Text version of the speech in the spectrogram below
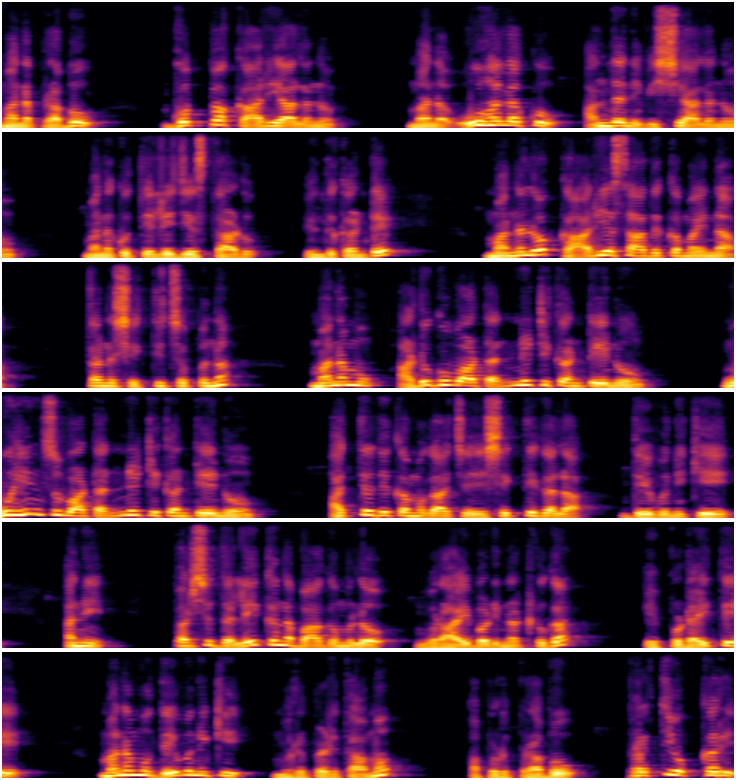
మన ప్రభు గొప్ప కార్యాలను మన ఊహలకు అందని విషయాలను మనకు తెలియజేస్తాడు. ఎందుకంటే మనలో కార్యసాధకమైన తన శక్తి చొప్పున మనము అడుగు వాటన్నిటికంటేనూ ఊహించు వాటన్నిటికంటేనూ అత్యధికముగా చేయ శక్తిగల దేవునికి అని పరిశుద్ధ లేఖన భాగములో వ్రాయబడినట్లుగా ఎప్పుడైతే మనము దేవునికి మురపెడతామో అప్పుడు ప్రభు ప్రతి ఒక్కరి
